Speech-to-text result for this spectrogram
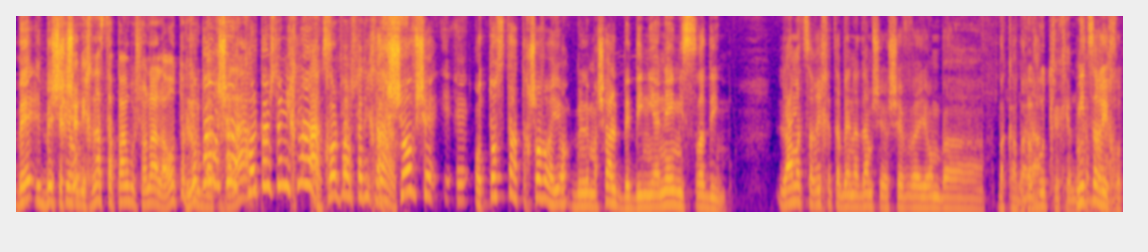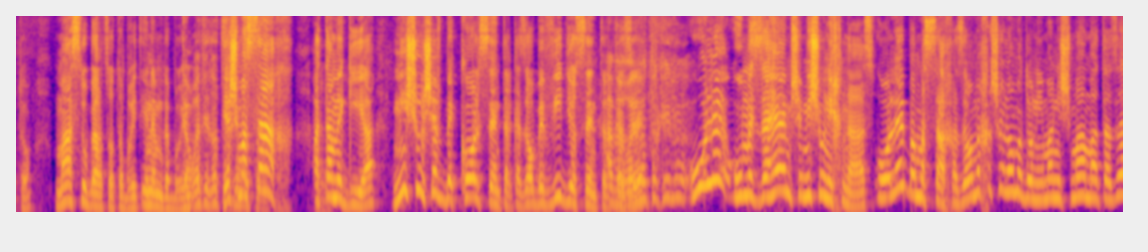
ב- בשירות. שכשנכנסת פעם ראשונה לאוטו, לא כאילו פעם בהתחלה- ראשונה, כל פעם שאתה נכנס. אה, כל פעם שאתה נכנס. תחשוב שאותו סטארט, תחשוב היום, למשל בבנייני משרדים. למה צריך את הבן אדם שיושב היום בקבלה? בבודקה, כן, מי בקבלה. צריך אותו? מה עשו בארצות הברית? הנה מדברים. תיאורטית לא יש צריכים אותו. מסך. אתה מגיע, מישהו יושב ב call center כזה, או בווידאו center אה, כזה. ורואים אותו כאילו- הוא עולה, הוא מזהה שמישהו נכנס, הוא עולה במסך הזה, אומר לך שלום אדוני, מה נשמע, מה אתה זה,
